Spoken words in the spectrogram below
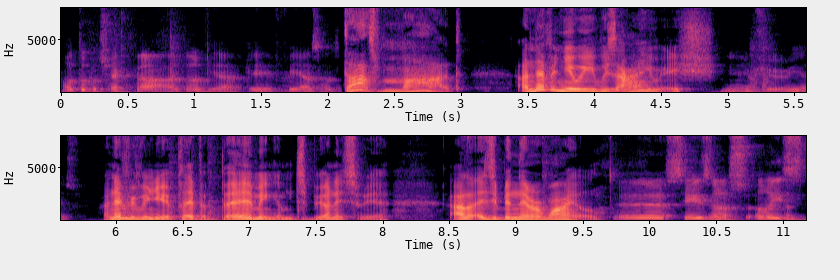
I'll double check that. I don't know if he, ha- if he has had. That's mad. I never knew he was Irish. Yeah, I'm sure he is. I never even knew he played for Birmingham, to be honest with you. How Has he been there a while? Uh, season, or s- at least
